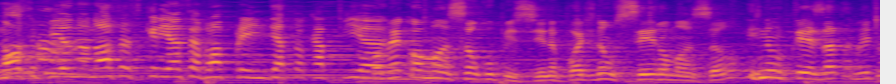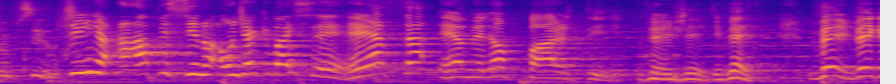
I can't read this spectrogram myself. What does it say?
Nosso piano, nossas crianças vão aprender a tocar piano. Como é que uma mansão com piscina pode não ser uma mansão e não ter exatamente uma piscina? Tinha a, a piscina, onde é que vai ser? Essa é a melhor parte. Vem, gente, vem. Vem, vem.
